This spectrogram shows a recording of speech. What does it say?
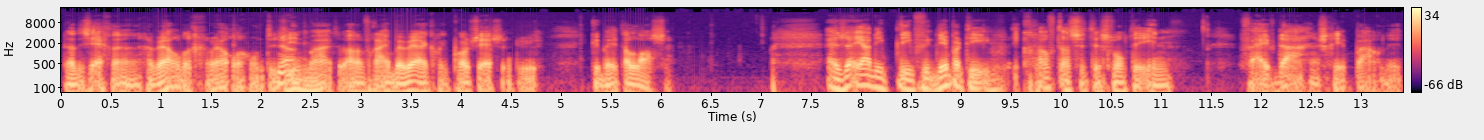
Dat is echt een geweldig, geweldig om te zien. Maar het is wel een vrij bewerkelijk proces natuurlijk. Ik heb beter lassen. En ze, ja, die, die Liberty, ik geloof dat ze tenslotte in vijf dagen een schip bouwden.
